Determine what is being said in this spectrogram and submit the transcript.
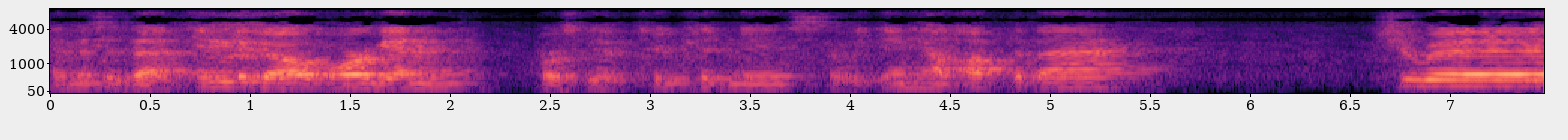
And this is that indigo organ. Of course, we have two kidneys, so we inhale up the back. Chui.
